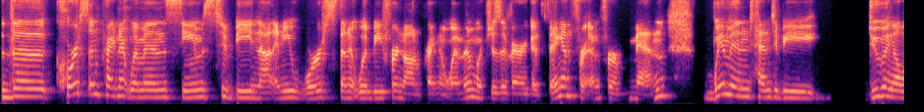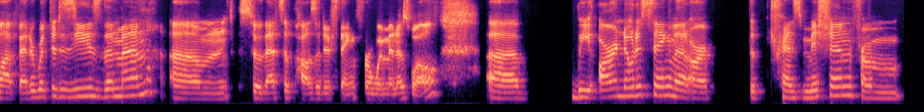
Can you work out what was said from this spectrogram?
The course in pregnant women seems to be not any worse than it would be for non-pregnant women, which is a very good thing. And for and for men, women tend to be doing a lot better with the disease than men. Um, so that's a positive thing for women as well. Uh, we are noticing that our the transmission from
